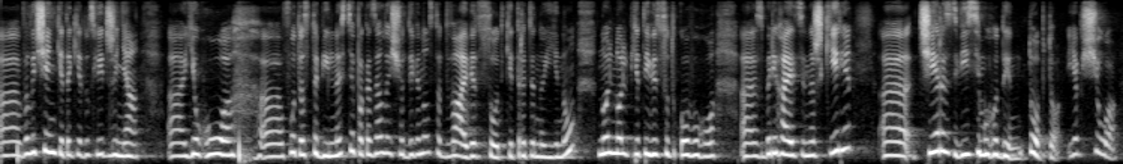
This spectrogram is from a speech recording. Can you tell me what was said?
е, величеньке таке дослідження е, його е, фотостабільності показали, що 92% третиноїну 0,05% е, зберігається на шкірі е, через 8 годин. Тобто, якщо Е,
